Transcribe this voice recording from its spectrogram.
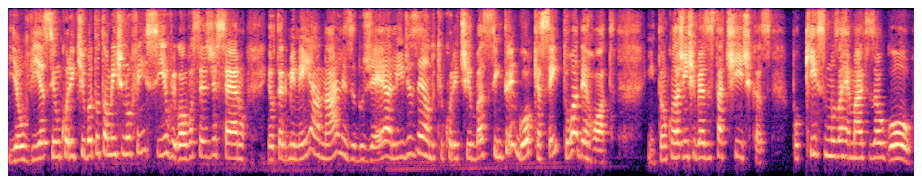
E eu vi assim um Coritiba totalmente inofensivo, igual vocês disseram. Eu terminei a análise do GE ali dizendo que o Coritiba se entregou, que aceitou a derrota. Então, quando a gente vê as estatísticas, pouquíssimos arremates ao gol,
